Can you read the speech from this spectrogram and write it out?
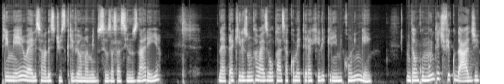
Primeiro, Ellison decidiu escrever o nome dos seus assassinos na areia, né, para que eles nunca mais voltassem a cometer aquele crime com ninguém. Então, com muita dificuldade,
